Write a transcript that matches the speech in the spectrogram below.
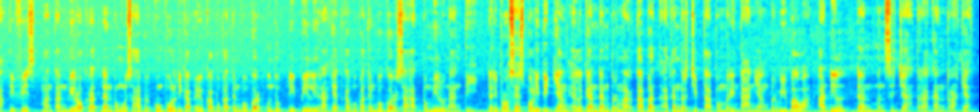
aktivis, mantan birokrat dan pengusaha berkumpul di KPU Kabupaten Bogor untuk dipilih rakyat Kabupaten Bogor saat pemilu nanti. Dari proses politik yang elegan dan bermartabat akan tercipta pemerintahan yang berwibawa, adil dan mensejahterakan rakyat.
